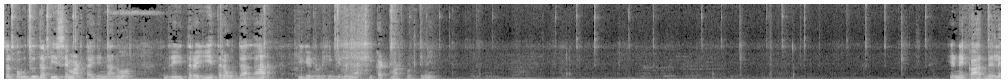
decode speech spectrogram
ಸ್ವಲ್ಪ ಉದ್ದುದ್ದ ಪೀಸೇ ಮಾಡ್ತಾ ಇದ್ದೀನಿ ನಾನು. ಅಂದರೆ ಈ ಥರ ಈ ಥರ ಉದ್ದ ಅಲ್ಲ. ಹೀಗೆ ನೋಡಿ, ಹಿಂಗೆ ಇದನ್ನು ಹೀಗೆ ಕಟ್ ಮಾಡ್ಕೊಳ್ತೀನಿ. ಎಣ್ಣೆ ಕಾದ್ಮೇಲೆ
